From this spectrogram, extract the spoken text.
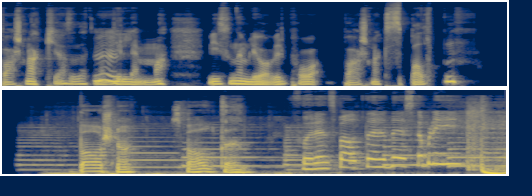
Barsnakk, altså dette med Mm. dilemma. Vi skal nemlig over på Barsnakk-spalten. Barsnakk, spalten. For en spalte det skal bli.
